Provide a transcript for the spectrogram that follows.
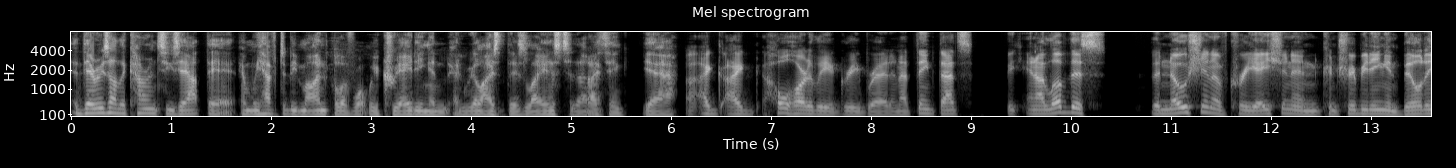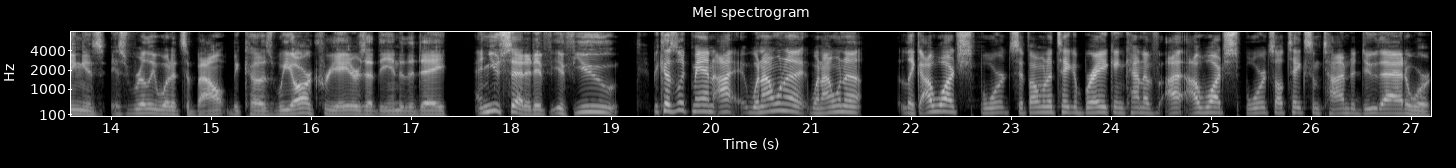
there is other currencies out there and we have to be mindful of what we're creating and, and realize there's layers to that i think. Yeah. I, I wholeheartedly agree brett and i think that's and i love this the notion of creation and contributing and building is is really what it's about because we are creators at the end of the day and you said it if if you because look man i when i want to when i want to like i watch sports if i want to take a break and kind of I, I watch sports i'll take some time to do that or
